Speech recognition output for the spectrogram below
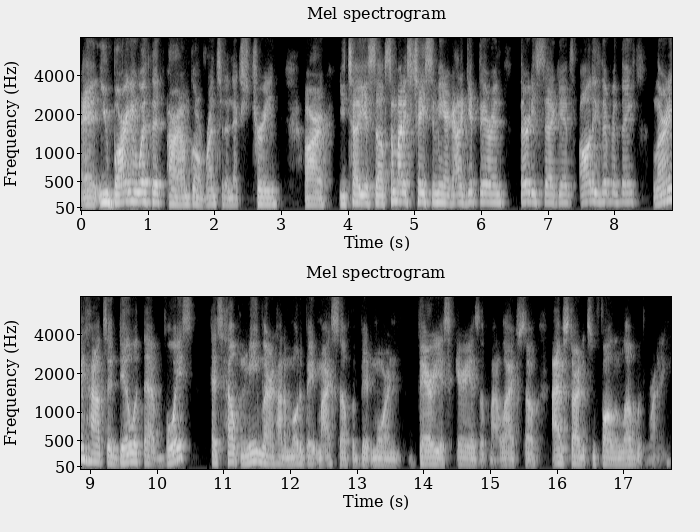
And you bargain with it. All right, I'm going to run to the next tree. Or you tell yourself, somebody's chasing me. I got to get there in 30 seconds, all these different things. Learning how to deal with that voice has helped me learn how to motivate myself a bit more in various areas of my life. So I've started to fall in love with running.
